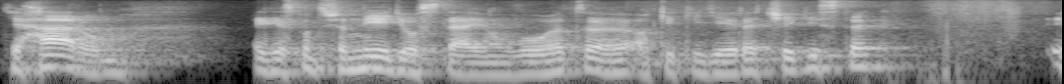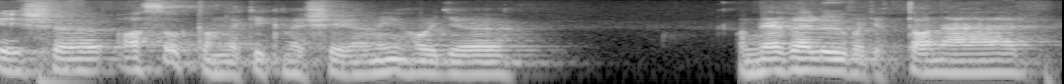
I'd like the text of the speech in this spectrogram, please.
Ugye három, egész pontosan négy osztályon volt, akik így érettségiztek, és azt szoktam nekik mesélni, hogy a nevelő vagy a tanár,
